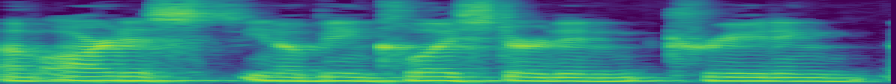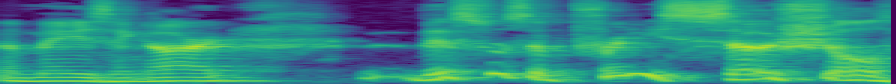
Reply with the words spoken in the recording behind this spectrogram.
of artists, you know, being cloistered and creating amazing art. This was a pretty social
